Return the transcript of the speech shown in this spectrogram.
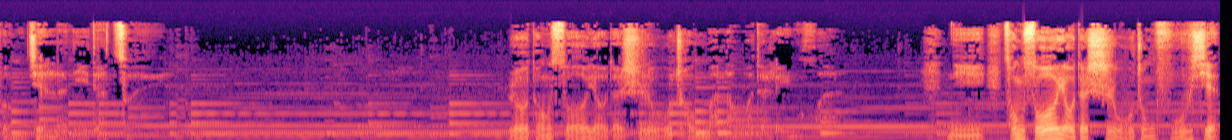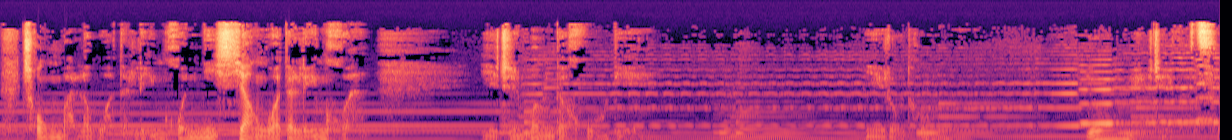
封缄了你的嘴，如同所有的事物充满了我的灵魂。你从所有的事物中浮现，充满了我的灵魂。你像我的灵魂，一只梦的蝴蝶。你如同忧郁这个词。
